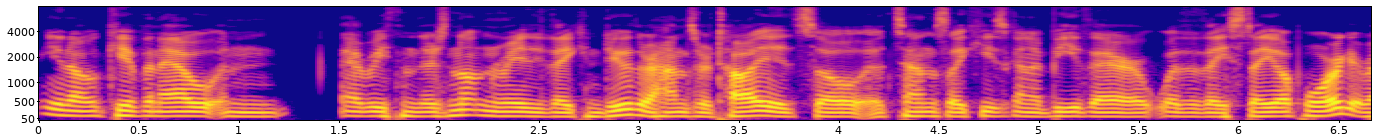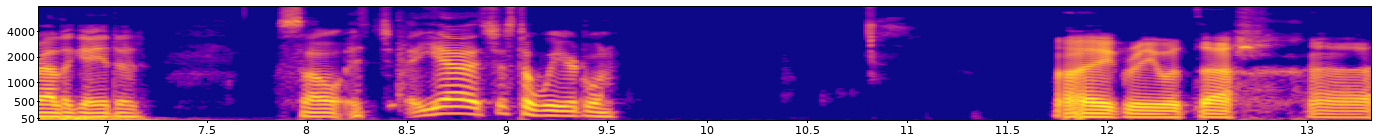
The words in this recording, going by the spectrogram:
you know, given out and everything, there's nothing really they can do. Their hands are tied, so it sounds like he's going to be there whether they stay up or get relegated. So it's yeah, it's just a weird one. I agree with that. Uh,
